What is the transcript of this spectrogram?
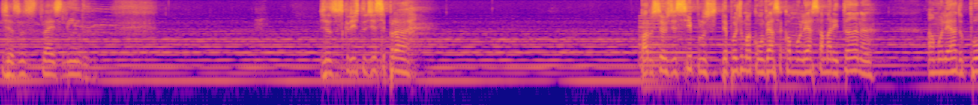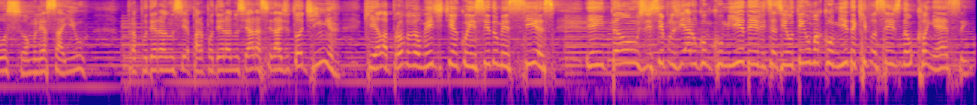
Jesus, tu és lindo. Jesus Cristo disse para para os seus discípulos, depois de uma conversa com a mulher samaritana, a mulher do poço, a mulher saiu para poder anunciar, para poder anunciar a cidade todinha que ela provavelmente tinha conhecido o Messias. E então os discípulos vieram com comida e ele disse assim: "Eu tenho uma comida que vocês não conhecem".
